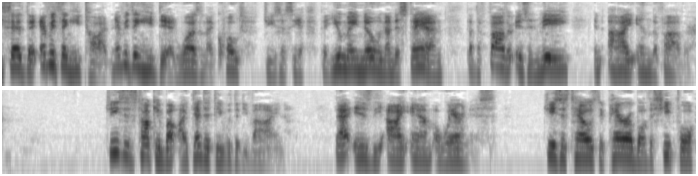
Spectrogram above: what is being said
said that everything he taught and everything he did was, and I quote Jesus here, that you may know and understand that the Father is in me and I in the Father. Jesus is talking about identity with the divine. That is the I am awareness. Jesus tells the parable of the sheepfold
